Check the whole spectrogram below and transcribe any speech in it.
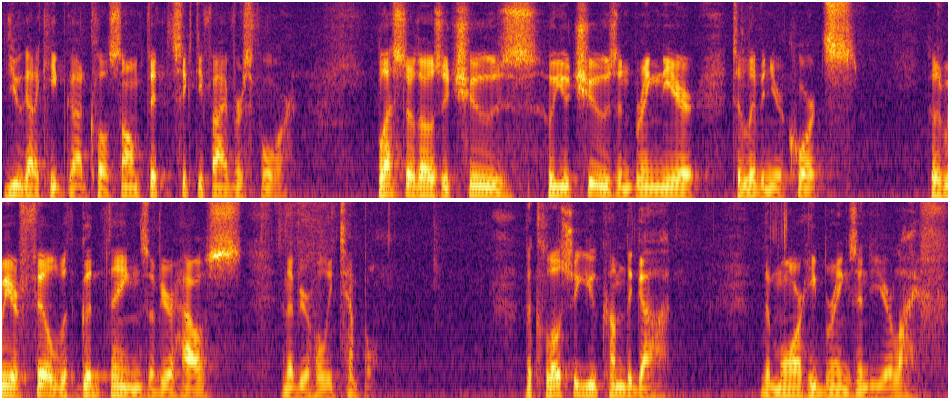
You've got to keep God close. Psalm 50, 65, verse 4. Blessed are those who choose, who you choose and bring near to live in your courts, because we are filled with good things of your house and of your holy temple. The closer you come to God, the more He brings into your life.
